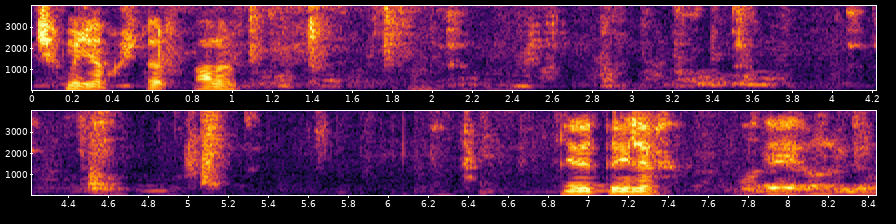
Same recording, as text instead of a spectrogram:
Çıkmayacak kuşlar. Alın. Evet beyler. O değil oğlum ya.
